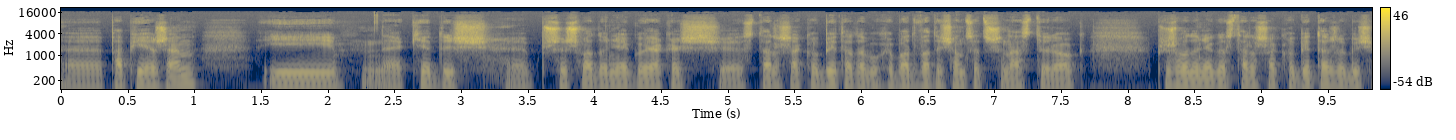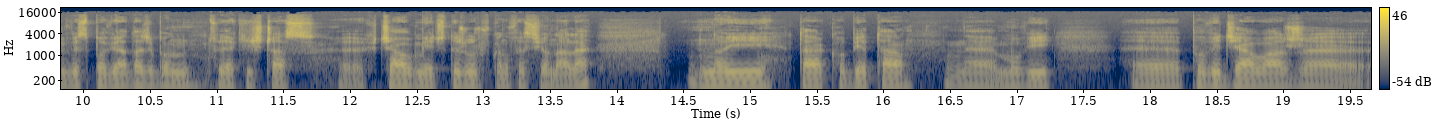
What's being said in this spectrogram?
e, papieżem i e, kiedyś e, przyszła do niego jakaś starsza kobieta, to był chyba 2013 rok, przyszła do niego starsza kobieta, żeby się wyspowiadać, bo on co jakiś czas chciał mieć dyżur w konfesjonale. No i ta kobieta mówi, powiedziała, że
